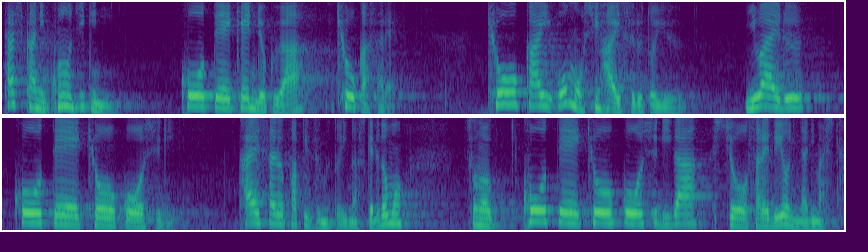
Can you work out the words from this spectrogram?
確かにこの時期に皇帝権力が強化され教会をも支配するといういわゆる皇帝強硬主義カエサルパピズムと言いますけれどもその皇帝強硬主義が主張されるようになりました。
